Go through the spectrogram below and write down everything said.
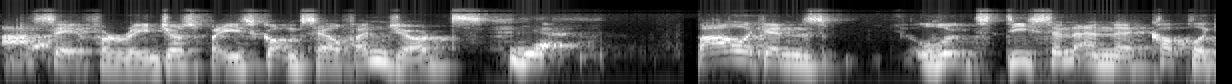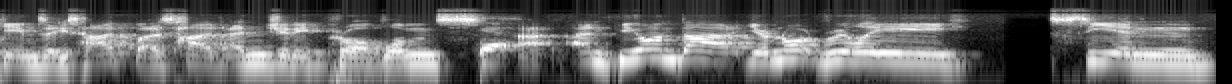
asset yeah. for Rangers, but he's got himself injured. Yeah. Balogun's looked decent in the couple of games that he's had, but has had injury problems. Yeah. Uh, and beyond that, you're not really seeing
